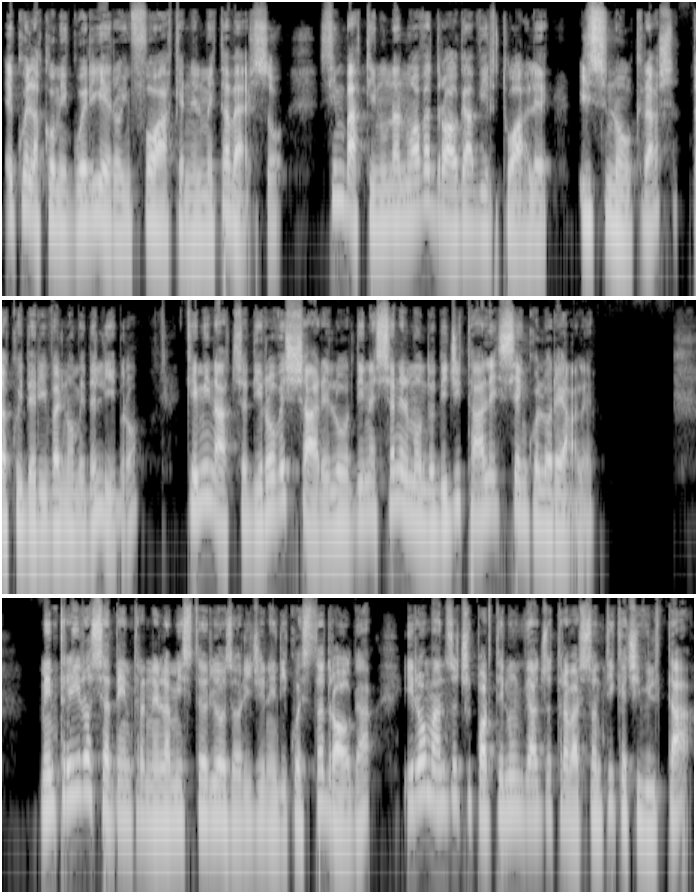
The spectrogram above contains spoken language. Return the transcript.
e quella come guerriero info hacker nel metaverso, si imbatte in una nuova droga virtuale, il Snow Crash, da cui deriva il nome del libro, che minaccia di rovesciare l'ordine sia nel mondo digitale sia in quello reale. Mentre Hiro si addentra nella misteriosa origine di questa droga, il romanzo ci porta in un viaggio attraverso antiche civiltà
